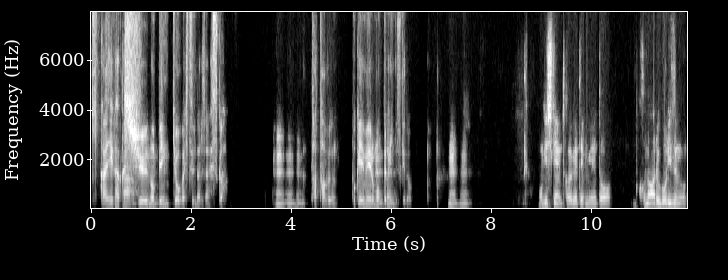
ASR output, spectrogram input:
機械学習の勉強が必要になるじゃないですか。うんうんうん。た多分僕 ML 持ってないんですけど。うんうん。模擬試験とか受けてみると、このアルゴリズム、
